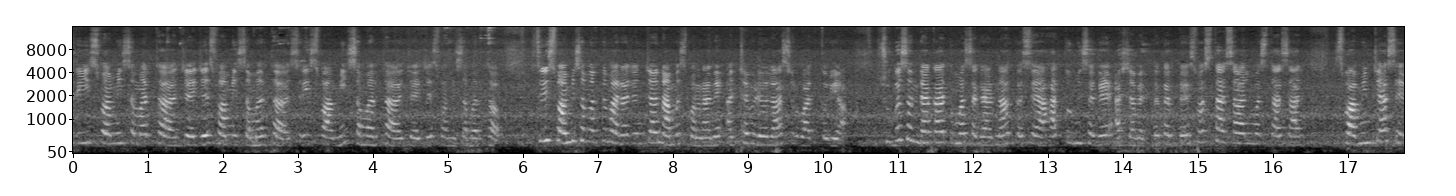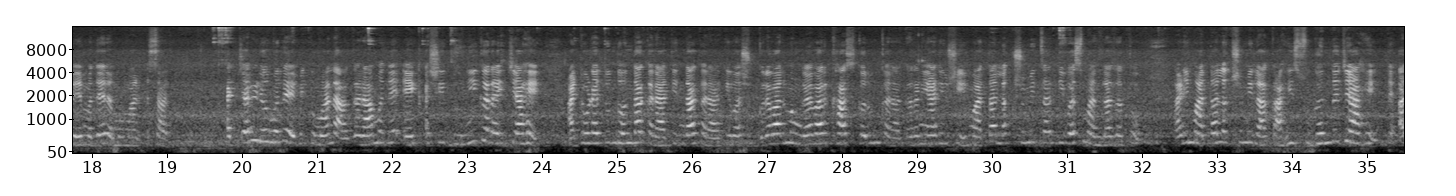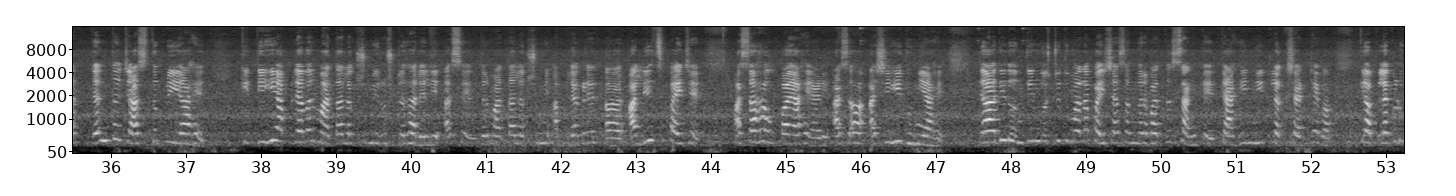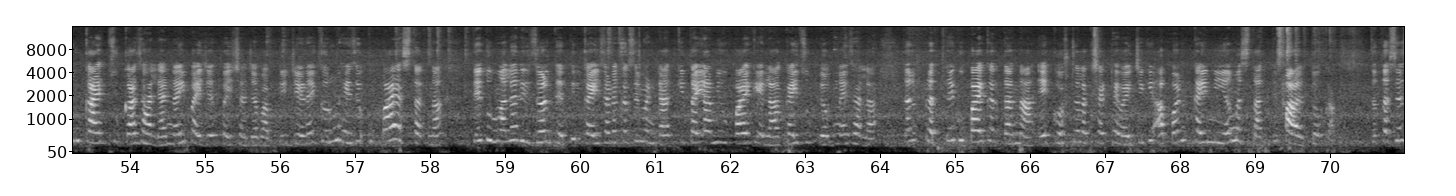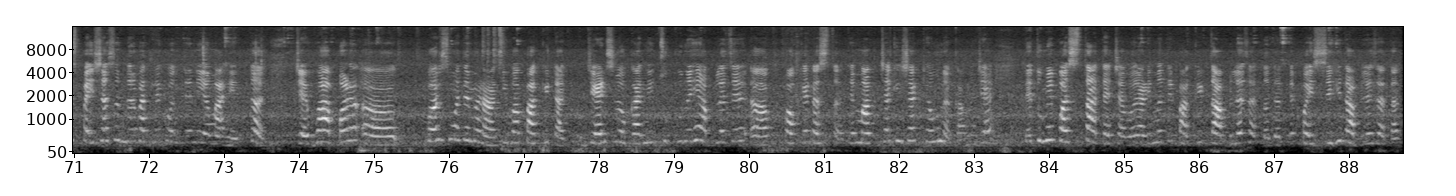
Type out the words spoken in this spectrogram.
श्री स्वामी समर्थ जय जय स्वामी समर्थ श्री स्वामी समर्थ जय जय स्वामी समर्थ. श्री स्वामी समर्थ महाराजांच्या नामस्मरणाने आजच्या व्हिडिओला सुरुवात करूया. शुभ संध्याकाळ तुम्हा सगळ्यांना. कसे आहात तुम्ही सगळे? आशा व्यक्त करते. स्वस्त असाल मस्त असाल. स्वामींच्या सेवेमध्ये रममान असाल. आजच्या व्हिडिओमध्ये मी तुम्हाला घरामध्ये एक अशी धुनी करायची आहे. आठवड्यातून दोनदा करा तीनदा करा किंवा शुक्रवार मंगळवार खास करून करा. कारण या दिवशी माता लक्ष्मीचा दिवस मानला जातो. आणि माता लक्ष्मीला काही सुगंध जे आहेत ते अत्यंत जास्त प्रिय आहेत. कितीही आपल्यावर माता लक्ष्मी रुष्ट झालेली असेल तर माता लक्ष्मी आपल्याकडे आलीच पाहिजे असा हा उपाय आहे. आणि असा अशी ही धुनी आहे. त्याआधी दोन तीन गोष्टी तुम्हाला पैशा संदर्भातच सांगते. त्याही नीट लक्षात ठेवा की आपल्याकडून काय चुका झाल्या नाही पाहिजेत पैशाच्या बाबतीत. जेणेकरून हे जे उपाय असतात ना ते तुम्हाला रिझल्ट देतील. काही जण कसे म्हणतात की ताई आम्ही उपाय केला काहीच उपयोग नाही झाला. तर प्रत्येक उपाय करताना एक गोष्ट लक्षात ठेवायची की आपण काही नियम असतात ते पाळतो का? तर तसेच पैशा संदर्भातले कोणते नियम आहेत? तर जेव्हा आपण पर्समध्ये म्हणा किंवा पाकिटात जेंट्स लोकांनी चुकूनही आपलं जे पॉकेट असतं ते मागच्या खिशात ठेवू नका. म्हणजे ते तुम्ही बसता त्याच्यावर आणि मग ते पाकिट दाबलं जातं तर ते पैसेही दाबले जातात.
